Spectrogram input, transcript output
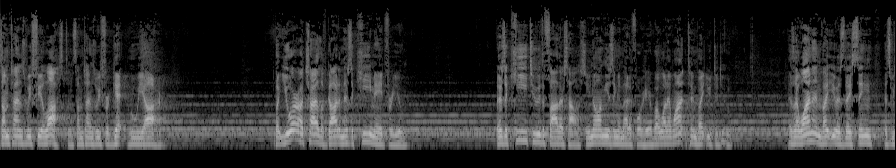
sometimes we feel lost, and sometimes we forget who we are. But you are a child of God, and there's a key made for you. There's a key to the Father's house. You know I'm using a metaphor here, but what I want to invite you to do is I want to invite you as they sing, as we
